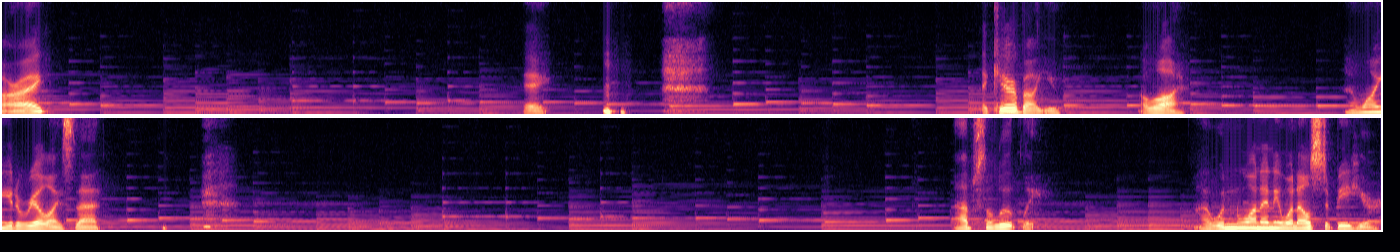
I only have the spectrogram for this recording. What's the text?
Alright? Hey. I care about you. A lot. I want you to realize that. Absolutely. I wouldn't want anyone else to be here.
